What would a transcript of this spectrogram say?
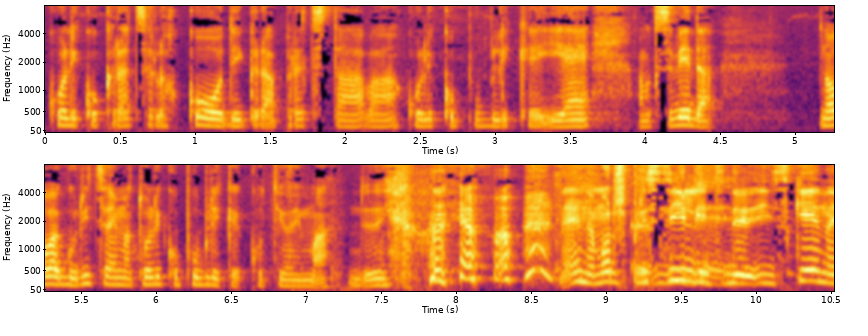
Koliko krat se lahko odigra predstava, koliko publike je. Ampak seveda, Nova Gorica ima toliko publike, kot jo ima. ne, ne moreš prisiliti, iz Kena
